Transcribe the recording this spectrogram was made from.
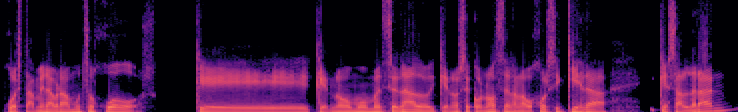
pues también habrá muchos juegos que, que no hemos mencionado y que no se conocen, a lo mejor siquiera que saldrán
